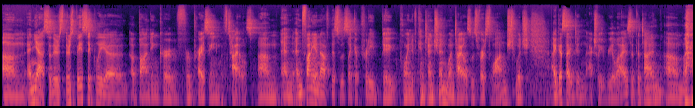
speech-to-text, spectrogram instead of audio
Um, and yeah, so there's there's basically a, a bonding curve for pricing with tiles. Um, and and funny enough, this was like a pretty big point of contention when tiles was first launched, which I guess I didn't actually realize at the time um,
